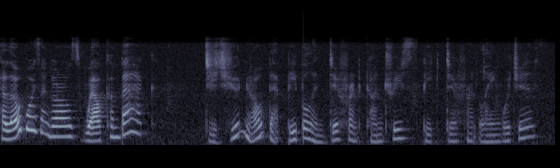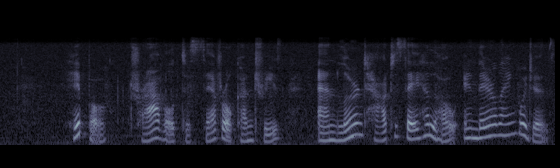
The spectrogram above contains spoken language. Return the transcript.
Hello, boys and girls, welcome back. Did you know that people in different countries speak different languages? Hippo traveled to several countries and learned how to say hello in their languages.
